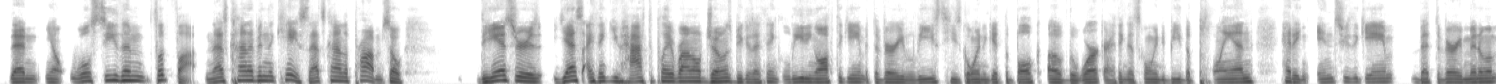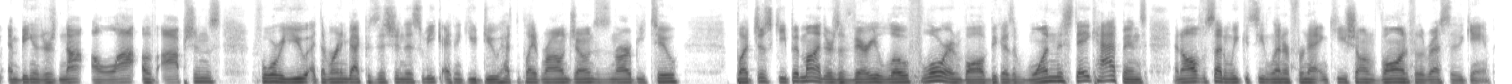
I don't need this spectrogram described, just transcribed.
then you know we'll see them flip flop, and that's kind of been the case. That's kind of the problem. So the answer is yes. I think you have to play Ronald Jones because I think leading off the game at the very least, he's going to get the bulk of the work. I think that's going to be the plan heading into the game at the very minimum. And being that there's not a lot of options for you at the running back position this week, I think you do have to play Ronald Jones as an RB two. But just keep in mind, there's a very low floor involved because if one mistake happens, and all of a sudden we could see Leonard Fournette and Ke'Shawn Vaughn for the rest of the game.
